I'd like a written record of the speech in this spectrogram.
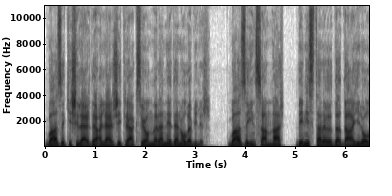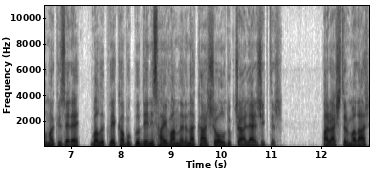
Bazı kişilerde alerjik reaksiyonlara neden olabilir. Bazı insanlar, deniz tarağı da dahil olmak üzere, balık ve kabuklu deniz hayvanlarına karşı oldukça alerjiktir. Araştırmalar,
